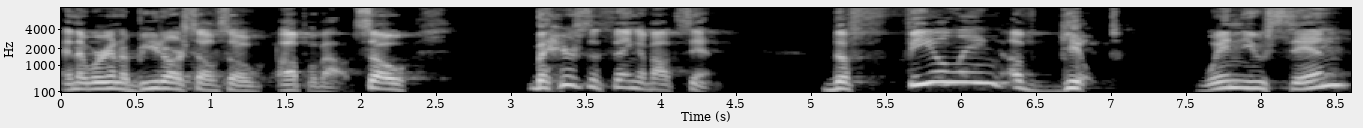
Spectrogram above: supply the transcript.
and that we're going to beat ourselves up about. So, but here's the thing about sin. The feeling of guilt when you sin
